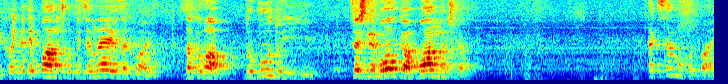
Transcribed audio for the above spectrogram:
І хоч би ти паночку під землею заховав, заховав, добуду її. Це ж не голка, а панночка. Так само подбай,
